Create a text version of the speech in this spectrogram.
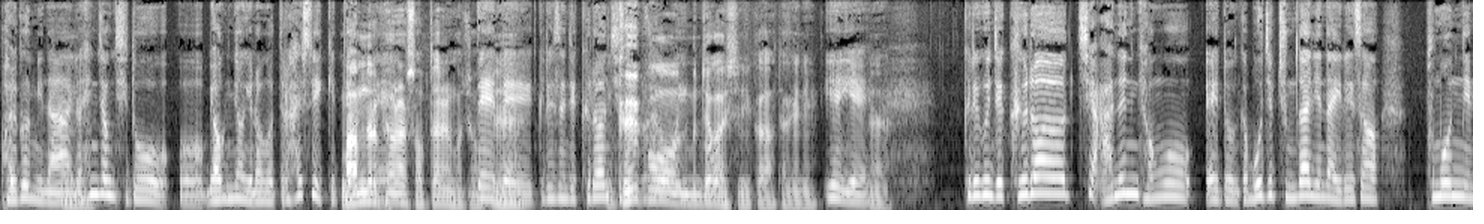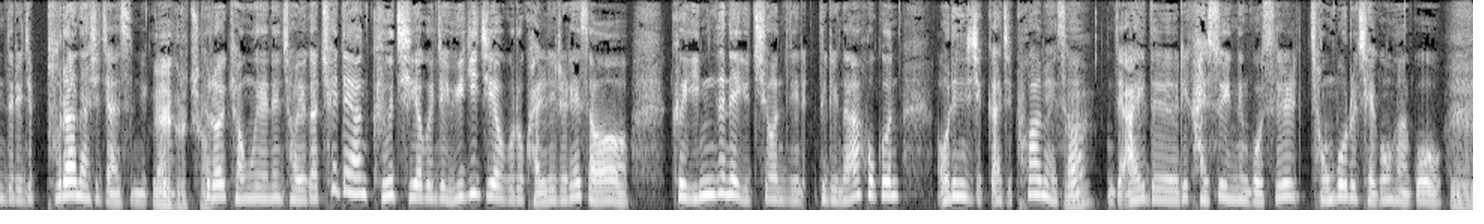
벌금이나 이런 행정 지도 어, 명령 이런 것들을 할 수 있기 때문에 마음대로 표현할 수 없다는 거죠. 네, 예. 네. 그래서 이제 그런 교육권. 문제가 있으니까 당연히. 예, 예. 예. 그리고 이제 그렇지 않은 경우에도 그러니까 모집 중단이나 이래서 부모님들이 이제 불안하시지 않습니까? 예, 그렇죠. 그럴 경우에는 저희가 최대한 그 지역을 이제 위기 지역으로 관리를 해서 그 인근의 유치원들이나 혹은 어린이집까지 포함해서 네. 이제 아이들이 갈 수 있는 곳을 정보를 제공하고 예.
